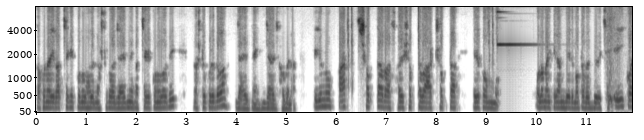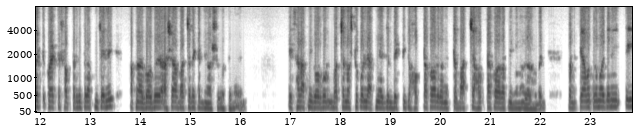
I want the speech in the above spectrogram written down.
তখন আর এই বাচ্চাকে কোনোভাবে নষ্ট করা যায় না বাচ্চাকে কোনোভাবেই নষ্ট করে দেওয়া জায়েজ নেই জায়েজ হবে না। এই জন্য পাঁচ সপ্তাহ বা ছয় সপ্তাহ বা আট সপ্তাহ এরকম ওলামাই কিরামদের মতামত রয়েছে। এই কয়েকটা কয়েকটা সপ্তাহের ভিতরে আপনি চাইলে আপনার গর্ভে আসা বাচ্চাটাকে আপনি নষ্ট করতে পারেন। এছাড়া আপনি গর্ভ, বাচ্চা নষ্ট করলে আপনি একজন ব্যক্তিকে হত্যা করার এবং একটা বাচ্চা হত্যা করার আপনি গুণাগার হবেন। কারণ কেয়ামতের ময়দানে এই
